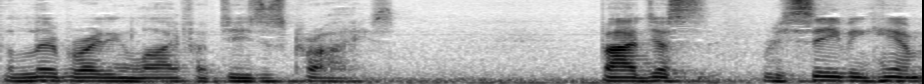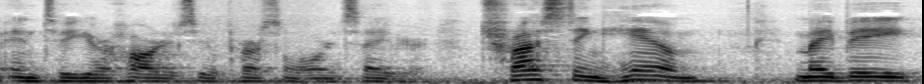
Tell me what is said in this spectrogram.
the liberating life of Jesus Christ. By just receiving Him into your heart as your personal Lord and Savior. Trusting Him may be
